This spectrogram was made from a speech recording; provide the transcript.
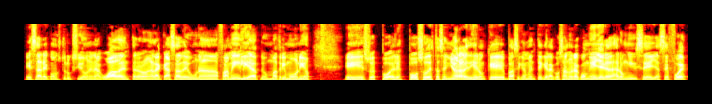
esa reconstrucción. En Aguada entraron a la casa de una familia, de un matrimonio. Eh, su el esposo de esta señora le dijeron que básicamente que la cosa no era con ella y le dejaron irse, ella se fue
